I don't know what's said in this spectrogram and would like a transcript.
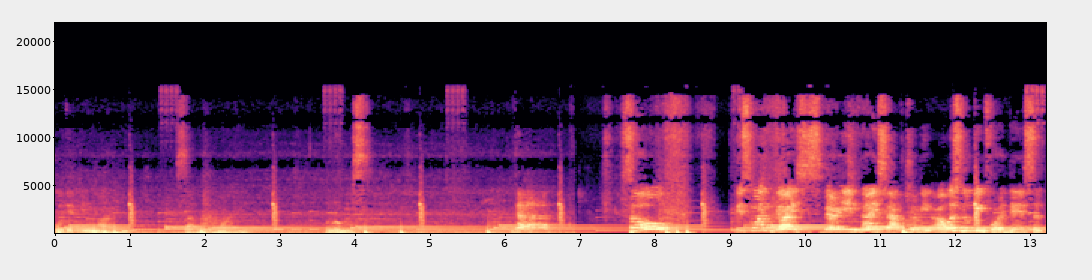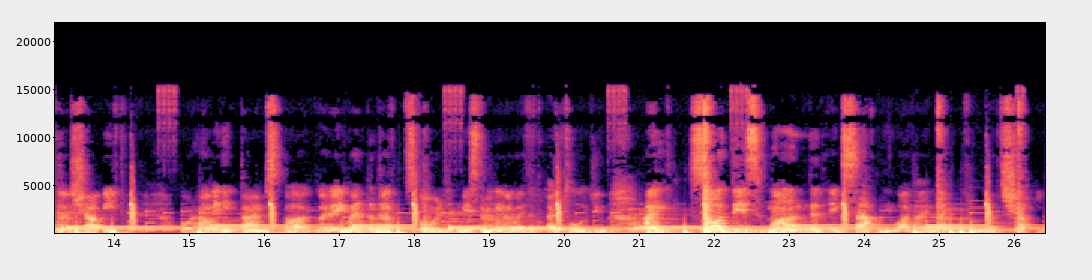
put it in my some of my rooms. So this one guys is very nice actually. I was looking for this at the Shopee for how many times but when I went to that store that Mr. DIY I told you I saw this one that exactly what I like from that Shopee.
